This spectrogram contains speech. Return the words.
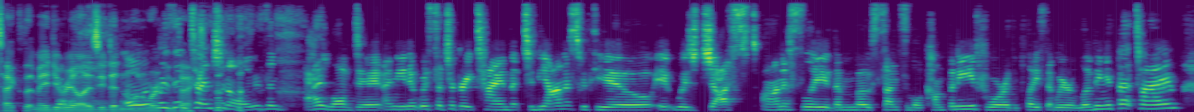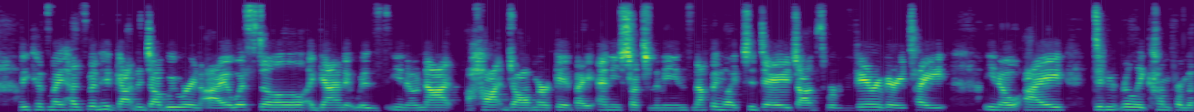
tech that made you realize you didn't oh, want to work it was intentional. It was in, i loved it. I mean it was such a great time but to be honest with you it was just honestly the most sensible company for the place that we were living at that time because my husband had gotten a job. We were in iowa still. Again it was you know not a hot job market by any stretch of the means. Nothing like today. Jobs were very very tight you know i didn't really come from a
